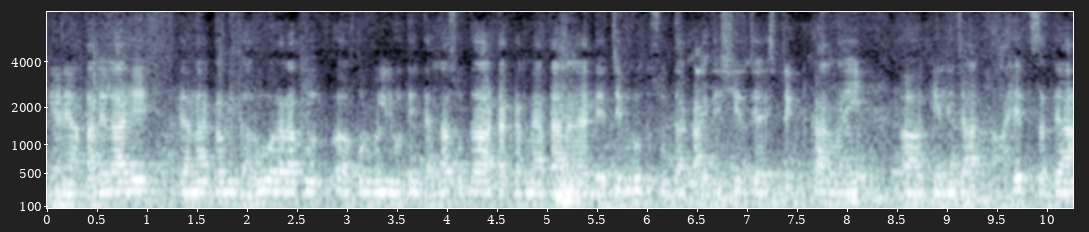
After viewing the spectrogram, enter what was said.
घेण्यात आलेला आहे. त्यांना कमी दारू वगैरे पुरवली होती. त्याला सुद्धा अटक करण्यात आलेला आहे. त्याचे विरुद्ध कायदेशीर जे स्ट्रिक्ट कारवाई केली जात आहेत सध्या.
